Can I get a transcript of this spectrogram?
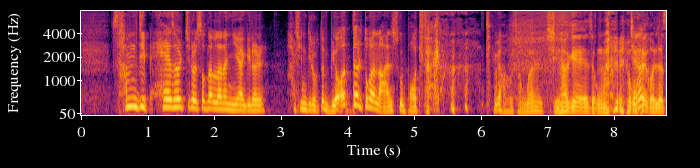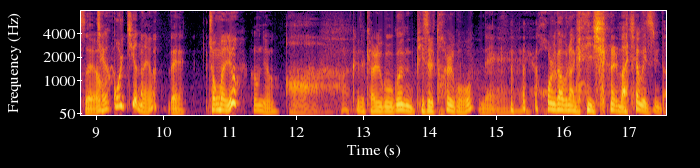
3집 해설지를 써달라는 이야기를 하신 뒤로부터 몇 달 동안 안 쓰고 버티다가 제가 아우, 정말 징하게 정말 제가- 오래 걸렸어요. 제가 꼴찌였나요? 네. 정말요? 그럼요. 아, 그래도 결국은 빚을 털고, 네. 홀가분하게 이 시간을 맞이하고 있습니다.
